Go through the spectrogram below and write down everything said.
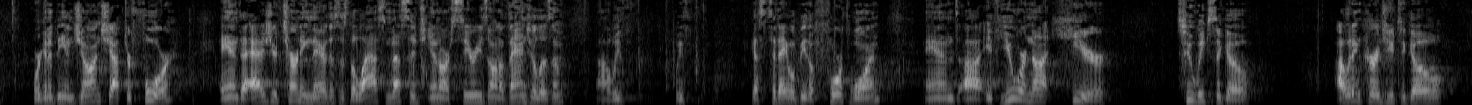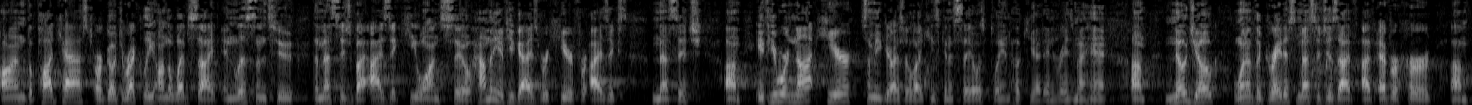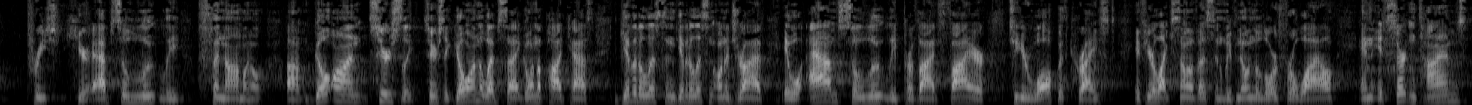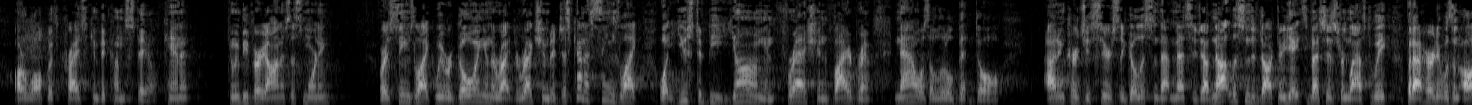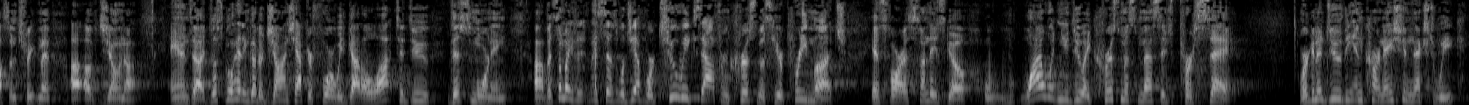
We're going to be in John chapter 4. And uh, as you're turning there, this is the last message in our series on evangelism. Uh, we've, we've, I guess today will be the fourth one. And uh, if you were not here two weeks ago, I would encourage you to go on the podcast or go directly on the website and listen to the message by Isaac Kiwan Sue. How many of you guys were here for Isaac's message? Um, if you were not here, some of you guys are like, he's going to say I was playing hooky. I didn't raise my hand. Um, no joke. One of the greatest messages I've I've ever heard um, preached here. Absolutely phenomenal. Um, go on, seriously, seriously, go on the website, go on the podcast, give it a listen, give it a listen on a drive. It will absolutely provide fire to your walk with Christ. If you're like some of us and we've known the Lord for a while, and at certain times, our walk with Christ can become stale, can it? Can we be very honest this morning? Or it seems like we were going in the right direction, but it just kind of seems like what used to be young and fresh and vibrant now is a little bit dull. I'd encourage you seriously, go listen to that message. I've not listened to Dr. Yates' message from last week, but I heard it was an awesome treatment uh, of Jonah. And uh, just go ahead and go to John chapter 4. We've got a lot to do this morning. Uh, but somebody says, well Jeff, we're two weeks out from Christmas here pretty much as far as Sundays go. Why wouldn't you do a Christmas message per se? We're gonna do the incarnation next week.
